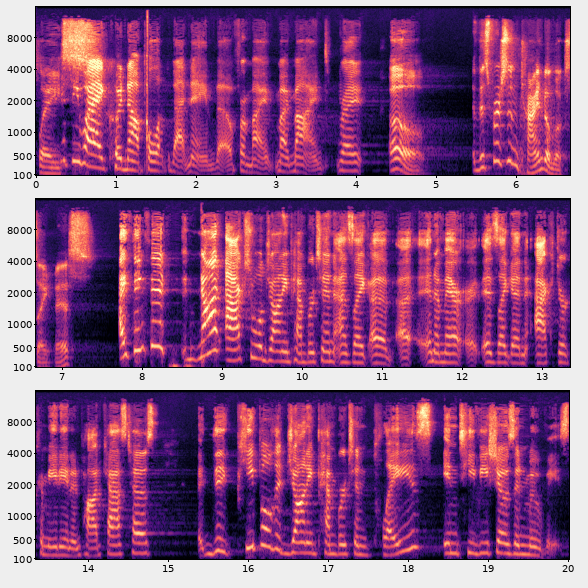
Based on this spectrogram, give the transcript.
place. can see why I could not pull up that name though from my my mind, right? Oh, this person kind of looks like this. I think that not actual Johnny Pemberton as like a, a an Amer as like an actor, comedian, and podcast host. The people that Johnny Pemberton plays in TV shows and movies.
